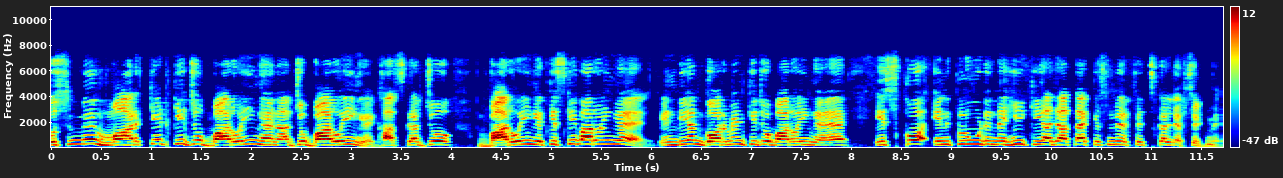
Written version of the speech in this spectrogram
उसमें मार्केट की जो बारोइंग है ना, जो बारोइंग है, खासकर जो बारोइंग है। किसकी बारोइंग है? इंडियन गवर्नमेंट की जो बारोइंग है, इसको इंक्लूड नहीं किया जाता है किसमें? फ़िज़िकल डेफिसिट में।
